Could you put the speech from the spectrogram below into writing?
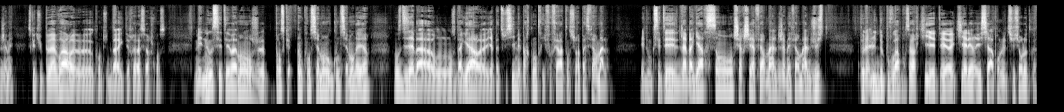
jamais. Ce que tu peux avoir euh, quand tu te bats avec tes frères et sœurs, je pense. Mais nous, c'était vraiment, je pense que inconsciemment ou consciemment d'ailleurs, on se disait, bah, on, se bagarre, il n'y a pas de souci, mais par contre, il faut faire attention à pas se faire mal. Et donc, c'était de la bagarre sans chercher à faire mal, jamais faire mal, juste un peu la lutte de pouvoir pour savoir qui était, euh, qui allait réussir à prendre le dessus sur l'autre, quoi.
